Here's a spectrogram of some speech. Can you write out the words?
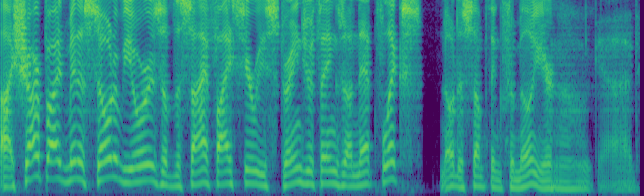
Uh, Sharp-eyed Minnesota viewers of the sci-fi series Stranger Things on Netflix notice something familiar, Oh God.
